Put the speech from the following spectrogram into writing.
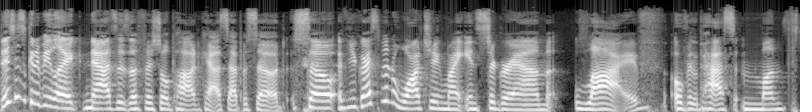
this is going to be like Naz's official podcast episode. So, if you guys have been watching my Instagram live over the past month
